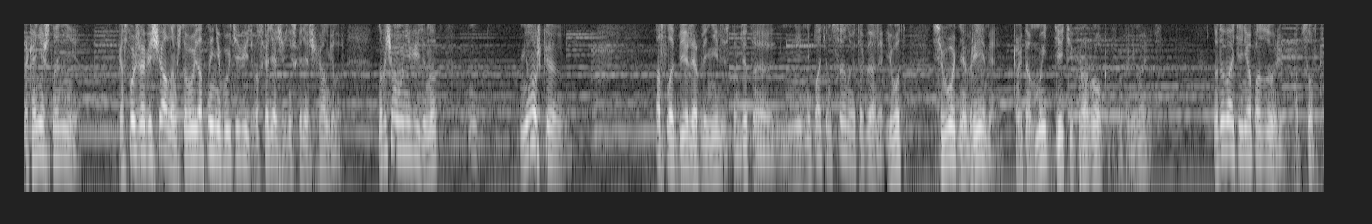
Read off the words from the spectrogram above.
Да, конечно, нет. Господь же обещал нам, что вы отныне будете видеть восходящих и нисходящих ангелов. Но почему мы не видим? Ну, немножко ослабели, обленились, там где-то не, не платим цену и так далее. И вот сегодня время, когда мы дети пророков, вы понимаете? Но давайте не опозорим отцов-то.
